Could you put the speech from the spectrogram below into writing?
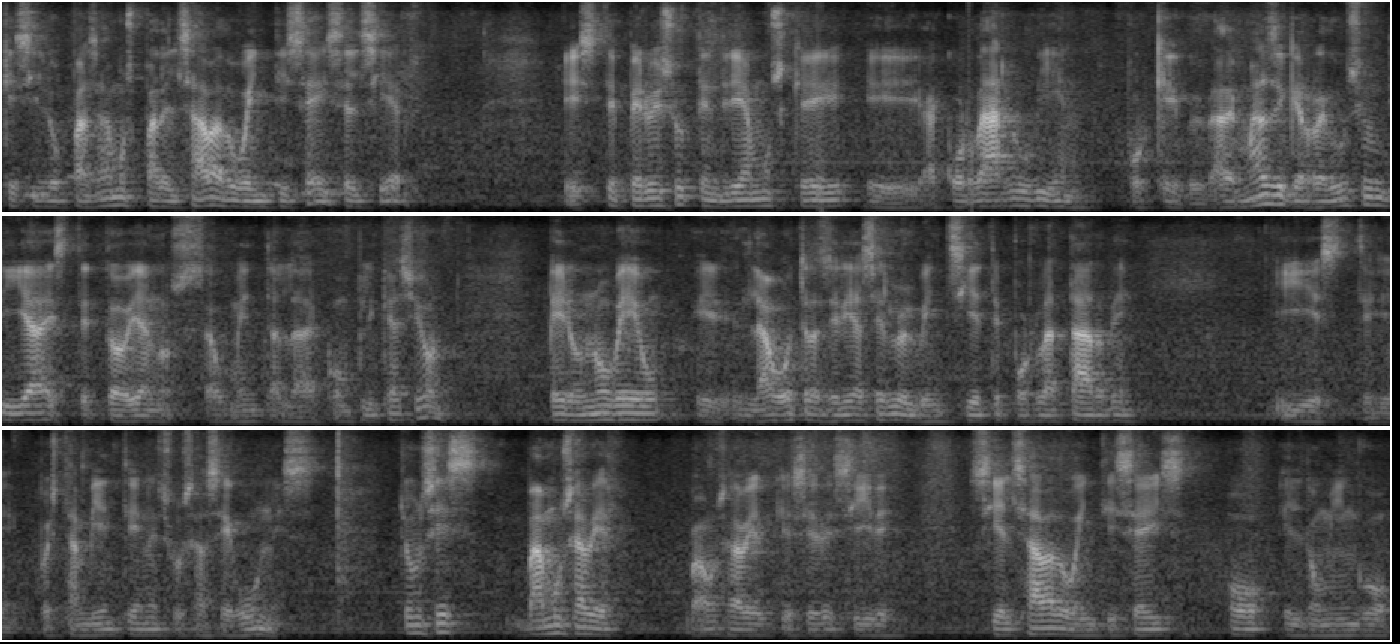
que si lo pasamos para el sábado 26, el cierre este, pero eso tendríamos que eh, acordarlo bien, porque además de que reduce un día, este, todavía nos aumenta la complicación. Pero no veo, eh, la otra sería hacerlo el 27 por la tarde y este, pues también tiene sus asegúnes. Entonces, vamos a ver, vamos a ver qué se decide, si el sábado 26 o el domingo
